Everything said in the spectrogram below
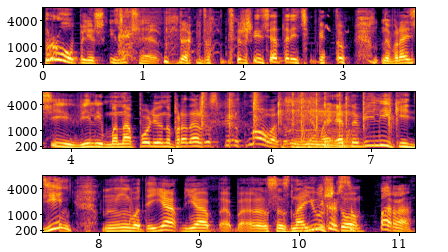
проплеш изучаю. Да, в 1963 году в России ввели монополию на продажу спиртного, друзья мои. Это великий день. Вот, и я, я э, э, осознаю, Мне что... кажется, пора.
